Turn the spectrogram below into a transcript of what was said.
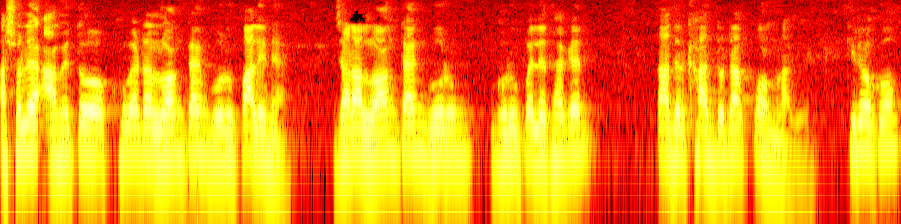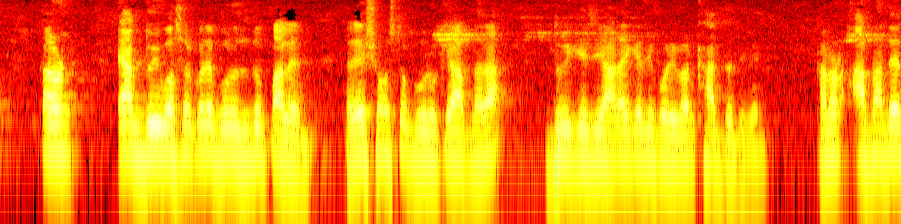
আসলে আমি তো খুব একটা লং টাইম গরু পালি না। যারা লং টাইম গরু গরু পেলে থাকেন, তাদের খাদ্যটা কম লাগে। কীরকম? কারণ এক, দুই বছর করে গরু যদি পালেন, তাহলে এই সমস্ত গরুকে আপনারা দুই কেজি, আড়াই কেজি পরিমাণ খাদ্য দিবেন। কারণ আপনাদের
